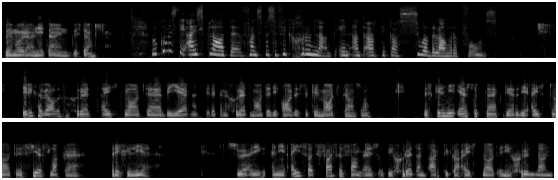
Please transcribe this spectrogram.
Goeiemôre Anita en Gustav. Hoekom is die ysplate van spesifiek Groenland en Antarktika so belangrik vir ons? Hierdie geweldige groot ysplate beheer natuurlik in 'n groot mate die aarde se klimaatstelsel. Miskien in die eerste plek deur die ysplate seevlakke reguleer. So in die in die ys wat vasgevang is op die groot Antarktika ysplaat en die Groenland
